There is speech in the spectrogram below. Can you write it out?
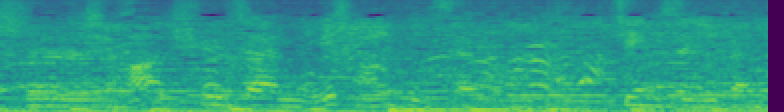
是想要去在每一场比赛中尽自己百分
